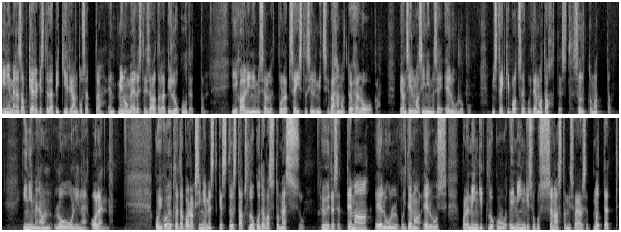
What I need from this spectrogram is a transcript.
inimene saab kergesti läbi kirjanduseta, ent minu meelest ei saa ta läbi lugudeta. igal inimesel tuleb seista silmitsi vähemalt ühe looga. pean silmas inimese elulugu, mis tekib otse kui tema tahtest sõltumata. inimene on looline olend kui kujutleda korraks inimest, kes tõstaks lugude vastu mässu, hüüdes, et tema elul või tema elus pole mingit lugu, ei mingisugust sõnastamisväärset mõtet,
